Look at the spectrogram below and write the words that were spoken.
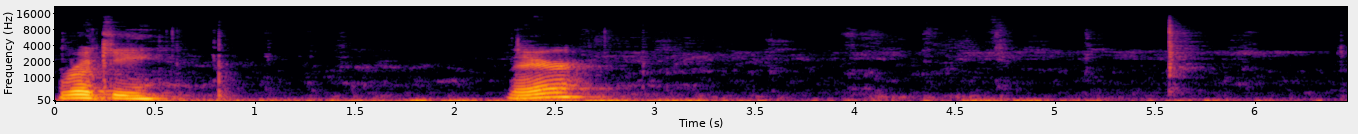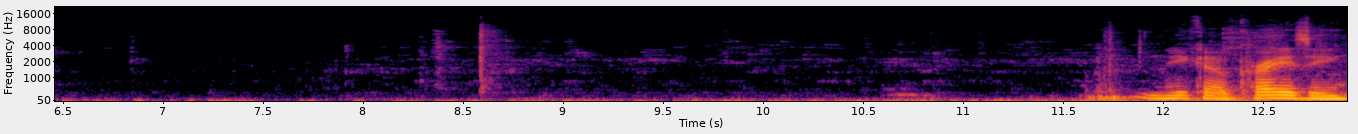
rookie there. Nico crazy.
